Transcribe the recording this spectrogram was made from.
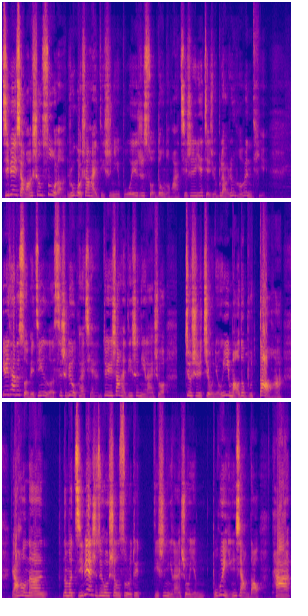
即便小王胜诉了，如果上海迪士尼不为之所动的话，其实也解决不了任何问题。因为他的索赔金额四十六块钱，对于上海迪士尼来说就是九牛一毛都不到哈。然后呢，那么即便是最后胜诉了，对迪士尼来说也不会影响到他，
